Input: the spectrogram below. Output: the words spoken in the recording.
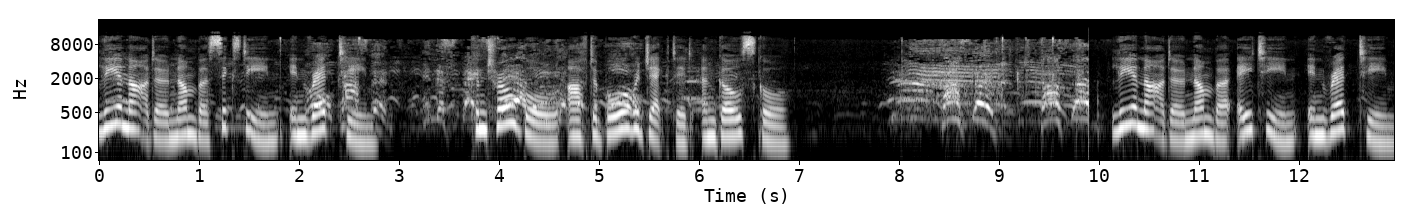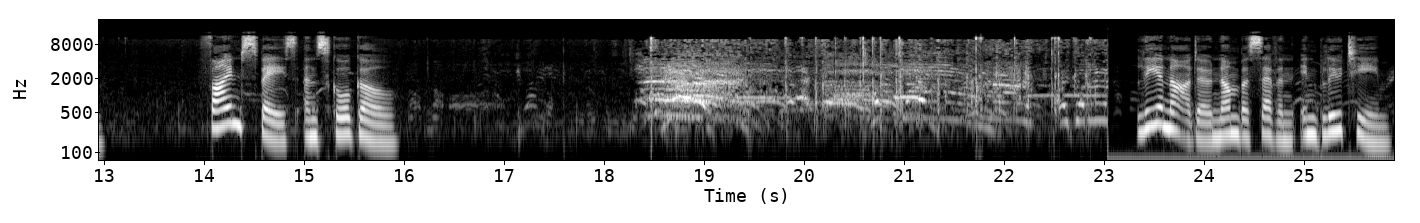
Leonardo number 16 in red team. Control ball after ball rejected and goal score. Leonardo number 18 in red team. Find space and score goal. Leonardo number 7 in blue team.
